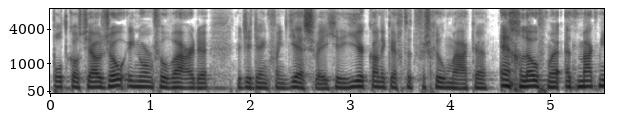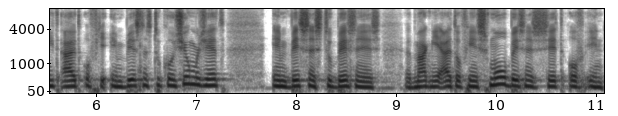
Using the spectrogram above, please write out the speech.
podcast jou zo enorm veel waarde dat je denkt van, yes, weet je, hier kan ik echt het verschil maken. En geloof me, het maakt niet uit of je in business to consumer zit, in business to business. Het maakt niet uit of je in small business zit of in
